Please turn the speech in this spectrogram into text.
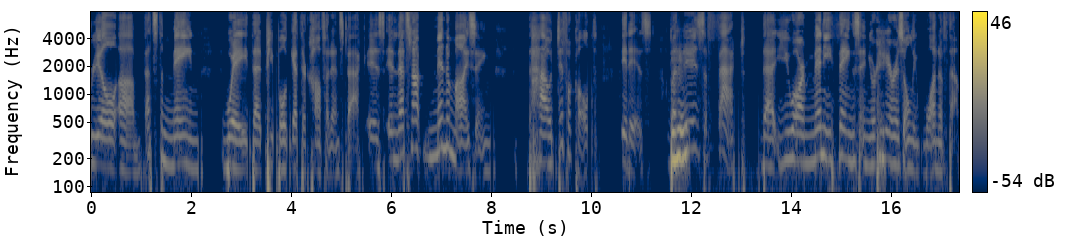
real, um, that's the main way that people get their confidence back is, and that's not minimizing how difficult it is, but mm-hmm. it is a fact that you are many things and your hair is only one of them.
